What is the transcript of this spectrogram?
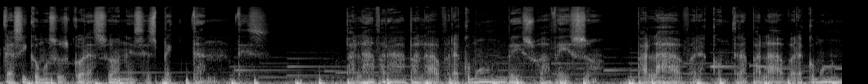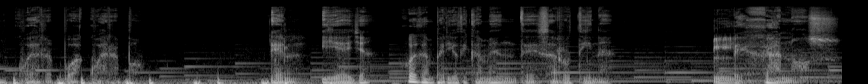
casi como sus corazones expectantes. Palabra a palabra, como un beso a beso, palabra contra palabra, como un cuerpo a cuerpo. Él y ella juegan periódicamente esa rutina. Lejanos,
